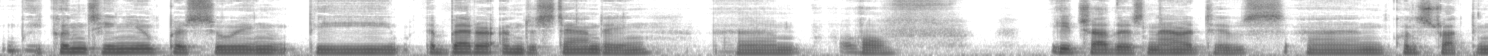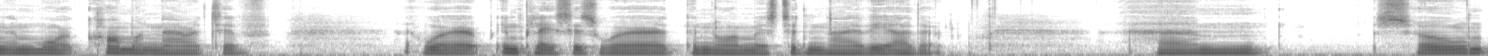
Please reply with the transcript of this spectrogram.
we continue pursuing the a better understanding um, of each other's narratives and constructing a more common narrative where in places where the norm is to deny the other. Um, so,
